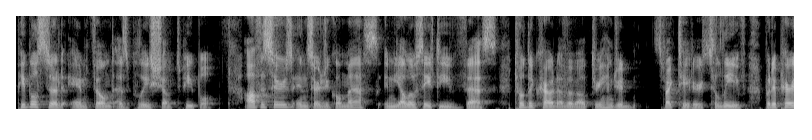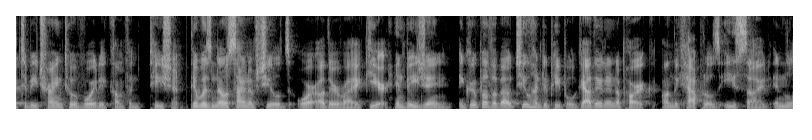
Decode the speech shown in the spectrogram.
People stood and filmed as police shoved people. Officers in surgical masks and yellow safety vests told the crowd of about 300 spectators to leave, but appeared to be trying to avoid a confrontation. There was no sign of shields or other riot gear. In Beijing, a group of about 200 people gathered in a park on the capital's east side and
